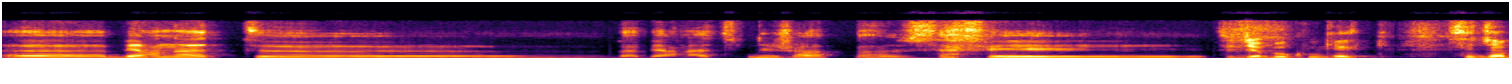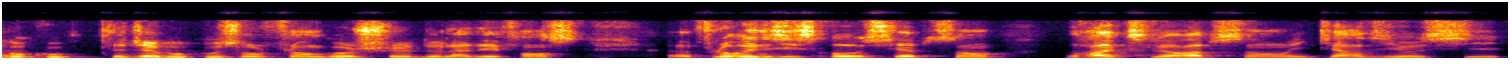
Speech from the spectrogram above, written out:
Bernat, bah Bernat déjà, ça fait. C'est déjà beaucoup. C'est déjà beaucoup. C'est déjà beaucoup sur le flanc gauche de la défense. Florenzi sera aussi absent, Draxler absent, Icardi Icardi aussi.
